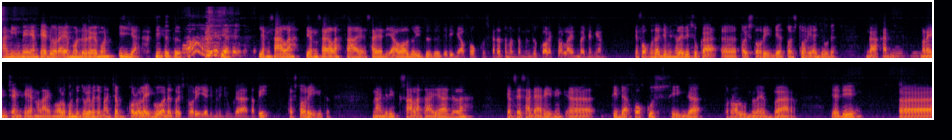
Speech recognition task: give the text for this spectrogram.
anime yang kayak Doraemon Doraemon iya, itu tuh. Wow. yang, yang salah yang salah saya saya di awal tuh itu tuh. Jadi nggak fokus karena teman-teman tuh kolektor lain banyak yang ya fokus aja misalnya dia suka uh, Toy Story, dia Toy Story aja udah nggak akan hmm. melenceng ke yang lain. Walaupun bentuknya macam-macam. Kalau Lego ada Toy Story ya dibeli juga, tapi Toy Story gitu. Nah, jadi salah saya adalah yang saya sadari ini uh, tidak fokus sehingga terlalu melebar. Jadi uh,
